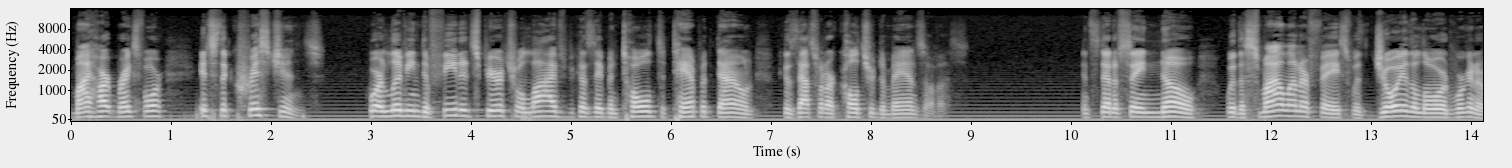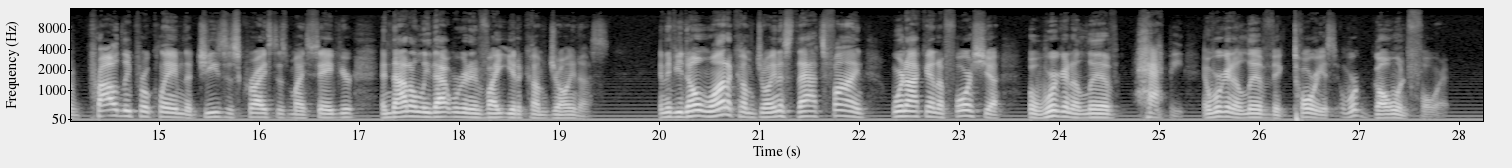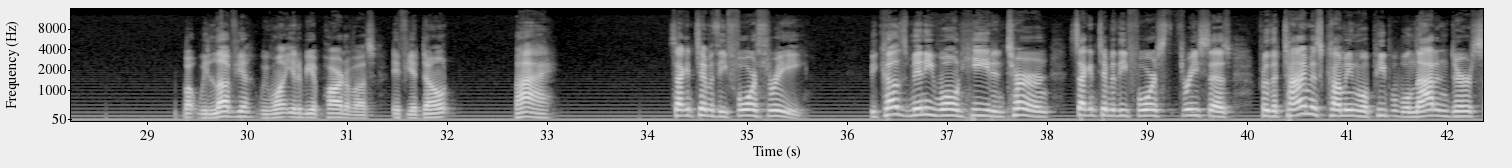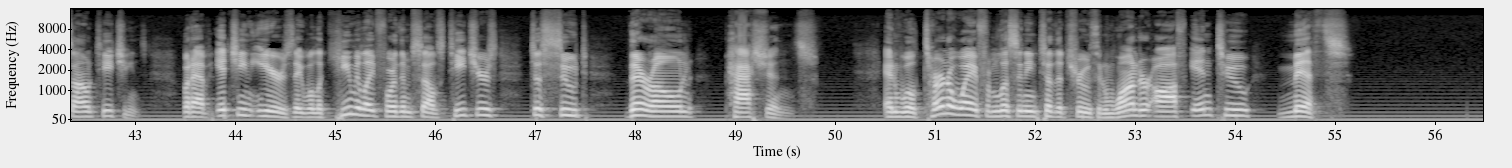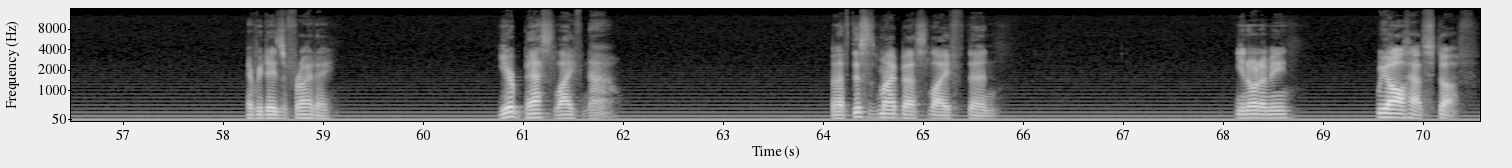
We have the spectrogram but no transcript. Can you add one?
my heart breaks for, it's the Christians who are living defeated spiritual lives because they've been told to tamp it down because that's what our culture demands of us. Instead of saying no, with a smile on our face, with joy of the Lord, we're going to proudly proclaim that Jesus Christ is my Savior. And not only that, we're going to invite you to come join us. And if you don't want to come join us, that's fine. We're not going to force you, but we're going to live happy and we're going to live victorious and we're going for it. But we love you. We want you to be a part of us. If you don't, bye. 2 Timothy 4 3. Because many won't heed and turn, 2 Timothy 4 3 says, for the time is coming when people will not endure sound teachings, but have itching ears. They will accumulate for themselves teachers to suit their own passions, and will turn away from listening to the truth and wander off into myths. Every day's a Friday. your best life now. If this is my best life, then you know what I mean? We all have stuff.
